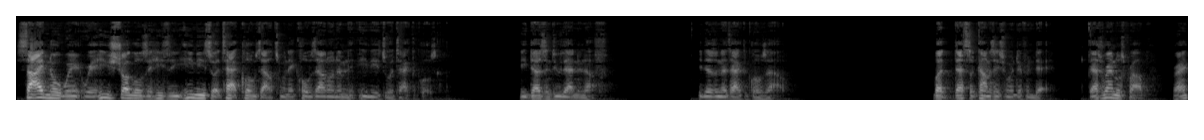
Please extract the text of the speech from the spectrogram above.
Side note where, where he struggles and he's, he needs to attack closeouts. When they close out on him, he needs to attack the closeout. He doesn't do that enough. He doesn't attack the closeout. But that's a conversation for a different day. That's Randle's problem, right?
